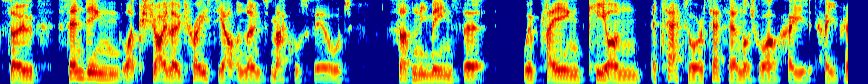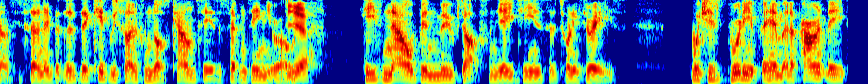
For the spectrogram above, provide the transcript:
So sending like Shilow Tracey out on loan to Macclesfield suddenly means that we're playing Kion Etete or Etete. I'm not sure how you how you pronounce his surname, but the, the kid we signed from Notts County is a 17 year old. Yeah. He's now been moved up from the 18s to the 23s, which is brilliant for him. And apparently,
